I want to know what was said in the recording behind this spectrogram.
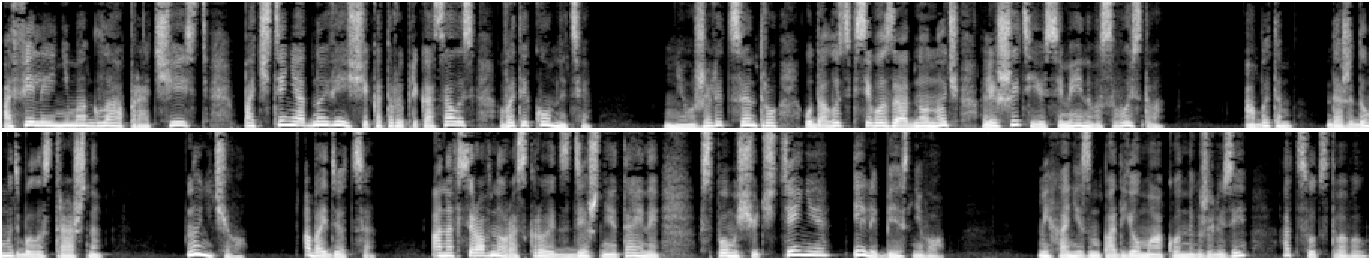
Офелия не могла прочесть почти ни одной вещи, которой прикасалась в этой комнате. Неужели центру удалось всего за одну ночь лишить ее семейного свойства? Об этом даже думать было страшно. Но ничего, обойдется она все равно раскроет здешние тайны с помощью чтения или без него. Механизм подъема оконных жалюзи отсутствовал.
